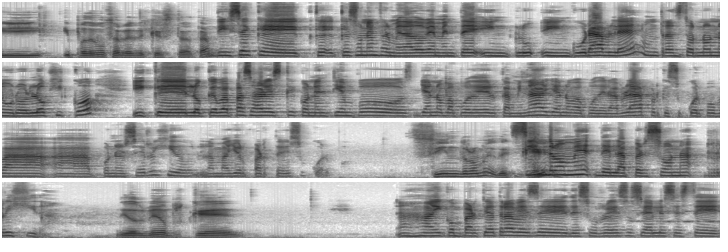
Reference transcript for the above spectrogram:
Y, y, podemos saber de qué se trata. Dice que, que, es una enfermedad obviamente incurable, un trastorno neurológico y que lo que va a pasar es que con el tiempo ya no va a poder caminar, ya no va a poder hablar porque su cuerpo va a ponerse rígido, la mayor parte de su cuerpo. ¿Síndrome de qué? Síndrome de la persona rígida. Dios mío, pues qué... Ajá, y compartió a través de, de sus redes sociales este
